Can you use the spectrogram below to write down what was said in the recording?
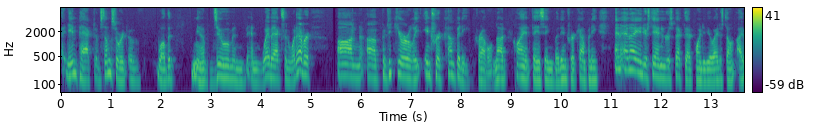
an impact of some sort of well, the you know Zoom and and WebEx and whatever on uh, particularly intra-company travel, not client-facing, but intra-company. And and I understand and respect that point of view. I just don't I,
